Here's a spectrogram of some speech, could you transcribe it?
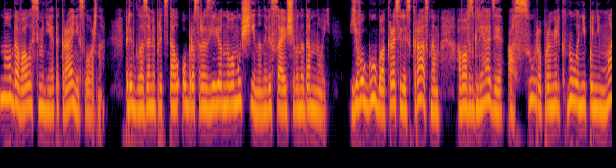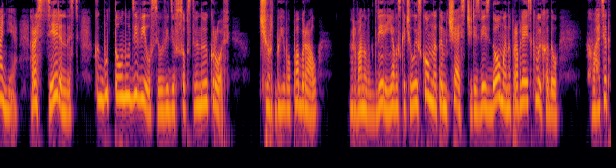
но давалось мне это крайне сложно. Перед глазами предстал образ разъяренного мужчины, нависающего надо мной — его губы окрасились красным, а во взгляде Асура промелькнуло непонимание, растерянность, как будто он удивился, увидев собственную кровь. Черт бы его побрал. Рванув к двери, я выскочила из комнаты, мчась через весь дом и направляясь к выходу. «Хватит,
